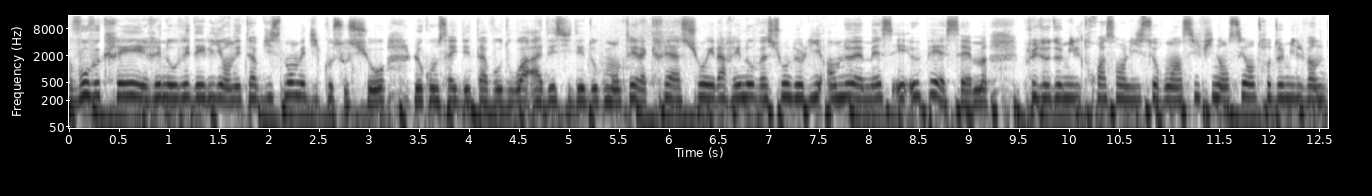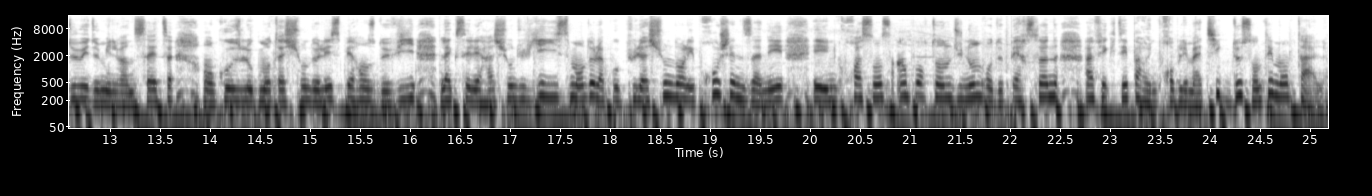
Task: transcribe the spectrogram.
Vaud veut créer et rénover des lits en établissements médico-sociaux. Le Conseil d'État vaudois a décidé d'augmenter la création et la rénovation de lits en EMS et EPSM. Plus de 2300 lits seront ainsi financés entre 2022 et 2027. En cause l'augmentation de l'espérance de vie, l'accélération du vieillissement de la population dans les prochaines années et une croissance importante du nombre de personnes affectées par une problématique de santé mentale.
